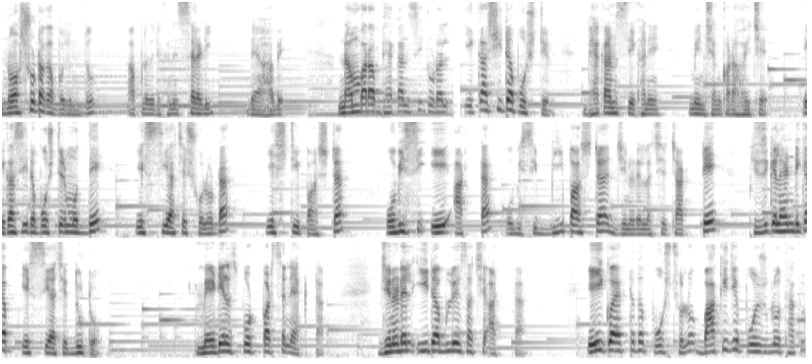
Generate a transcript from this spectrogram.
নশো টাকা পর্যন্ত আপনাদের এখানে স্যালারি দেওয়া হবে। নাম্বার অফ ভ্যাকান্সি টোটাল একাশিটা পোস্টের ভ্যাকান্সি এখানে মেনশন করা হয়েছে। একাশিটা পোস্টের মধ্যে এসসি আছে ষোলোটা এসটি পাঁচটা ওবিসি এ আটটা ওবিসি বি পাঁচটা জেনারেল আছে চারটে ফিজিক্যাল হ্যান্ডিক্যাপ এসসি আছে দুটো। মেডিয়াল স্পোর্ট পার্সন একটা। জেনারেল ইডাব্লিউএস আছে আটটা। এই কয়েকটা তো পোস্ট হলো, বাকি যে পোস্টগুলো থাকল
